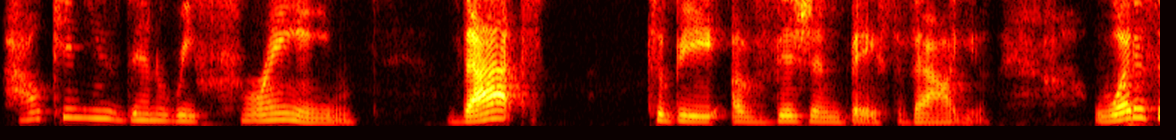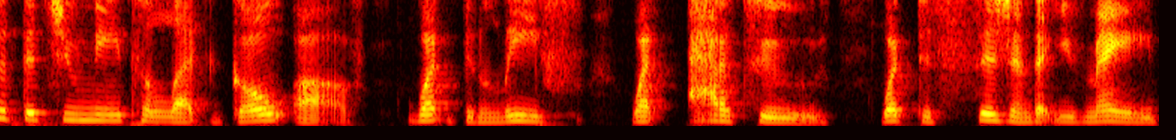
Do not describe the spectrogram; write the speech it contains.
how can you then reframe that to be a vision-based value? What is it that you need to let go of? What belief, what attitude, what decision that you've made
